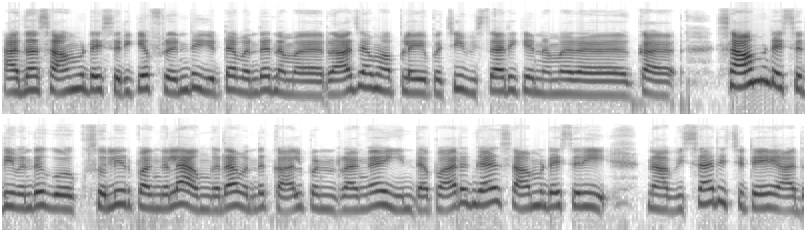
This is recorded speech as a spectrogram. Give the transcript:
அதான் சாமுடைசரிக்கு ஃப்ரெண்டு கிட்ட வந்து நம்ம ராஜா மாப்பிள்ளையை பற்றி விசாரிக்க நம்ம க சாமுண்டேஸ்வரி வந்து கொ- சொல்லியிருப்பாங்கல்ல அவங்க தான் வந்து கால் பண்ணுறாங்க இந்த பாருங்க சாமுண்டேஸ்வரி நான் விசாரிச்சுட்டேன். அது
